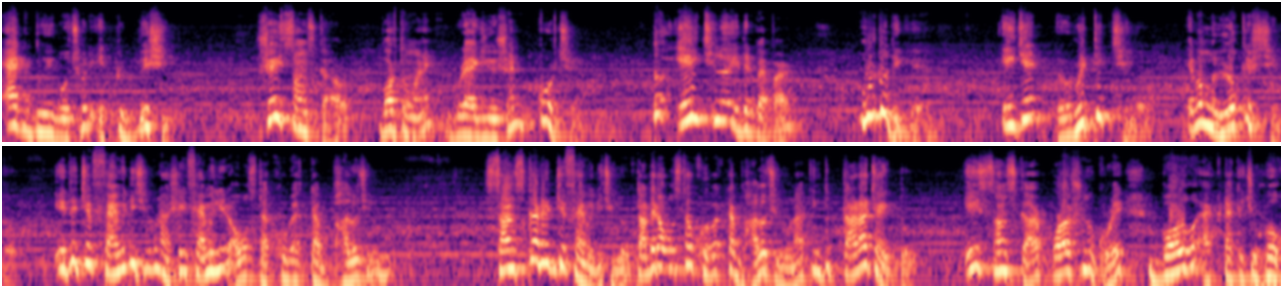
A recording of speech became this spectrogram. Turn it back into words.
এক দুই বছর একটু বেশি। সেই সংস্কার বর্তমানে গ্র্যাজুয়েশন করছে। তো এই ছিল এদের ব্যাপার। উল্টো দিকে, এই যে ঋতিক ছিল এবং লোকেশ ছিল, এদের যে ফ্যামিলি ছিল না, সেই ফ্যামিলির অবস্থা খুব একটা ভালো ছিল না। সংস্কারের যে ফ্যামিলি ছিল, তাদের অবস্থাও খুব একটা ভালো ছিল না, কিন্তু তারা চাইতো এই সংস্কার পড়াশুনো করে বড় একটা কিছু হোক।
